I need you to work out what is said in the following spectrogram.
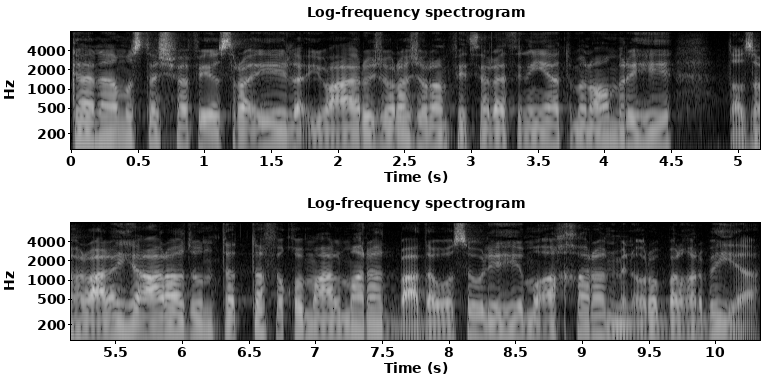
كان مستشفى في إسرائيل يعالج رجلا في الثلاثينيات من عمره. تظهر عليه أعراض تتفق مع المرض بعد وصوله مؤخرا من أوروبا الغربية.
